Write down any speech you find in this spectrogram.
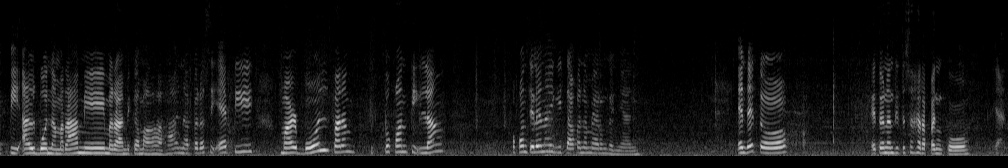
Epi Albo na marami, marami ka makahanap. Pero si Epi Marble, parang to konti lang. O konti lang nakikita ko na meron ganyan. And ito, ito nandito sa harapan ko. Yan.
